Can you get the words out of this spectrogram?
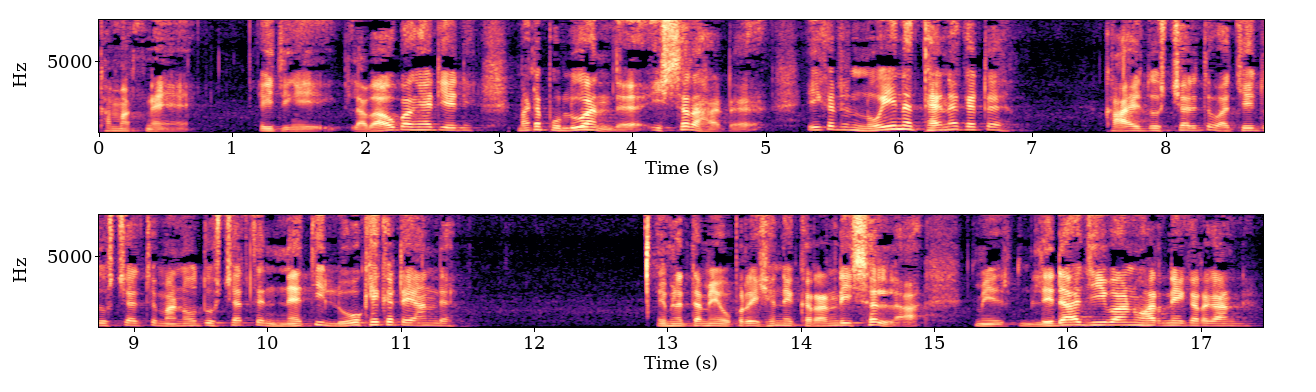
කමක් නැහැ. ඉතින් ඒ ලබාවපන් හැටියනේ. මට පුළුවන් ද ඉස්සරහට ඒකට නොයන තැනකට කාය දුස්චරිත, වචී දුස්චරිත, මනෝ දුස්චරිත නැති ලෝකයකට යන්න. එහෙම නැත්නම් මේ ඔපරේෂන් එක කරන්න ඉස්සෙල්ලා මේ ලෙඩා ජීවාණු හරණය කරගන්න.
